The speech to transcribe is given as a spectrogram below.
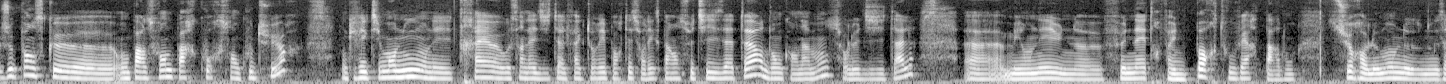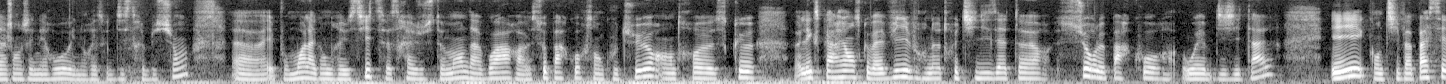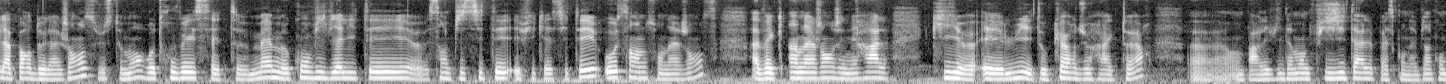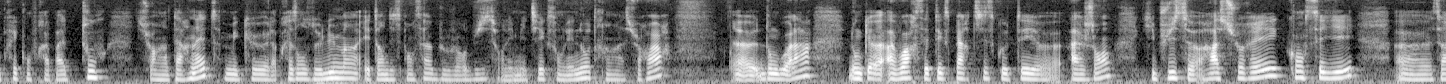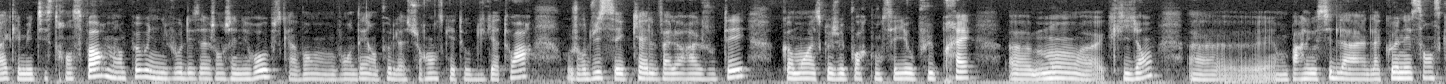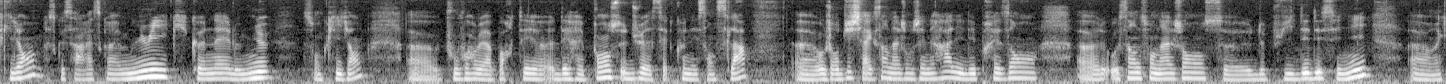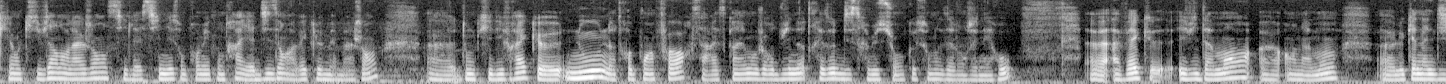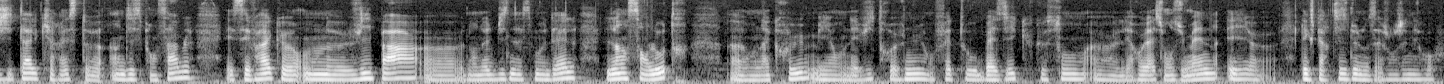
Je pense qu'on parle souvent de parcours sans couture. Donc effectivement, nous, on est très, euh, au sein de la Digital Factory, porté sur l'expérience utilisateur, donc en amont, sur le digital. Euh, mais on est une fenêtre, enfin une porte ouverte, pardon, sur le monde de nos agents généraux et nos réseaux de distribution. Euh, et pour moi, la grande réussite, ce serait justement d'avoir ce parcours sans couture entre ce que l'expérience que va vivre notre utilisateur sur le parcours web digital et quand il va passer la porte de l'agence, justement, retrouver cette même convivialité, euh, simplicité, efficacité au sein de son agence, avec un agent général qui, euh, est, lui, est au cœur du réacteur. Euh, on parle évidemment de digital parce qu'on a bien compris qu'on ne fera pas tout sur Internet, mais que la présence de l'humain est indispensable aujourd'hui sur les métiers que sont les nôtres, hein, assureurs. Euh, donc voilà, donc euh, avoir cette expertise côté euh, agent qui puisse rassurer, conseiller. c'est vrai que les métiers se transforment un peu au niveau des agents généraux, puisqu'avant on vendait un peu de l'assurance qui était obligatoire. Aujourd'hui c'est quelle valeur ajoutée, comment est-ce que je vais pouvoir conseiller au plus près mon client? on parlait aussi de la, de la, connaissance client, parce que ça reste quand même lui qui connaît le mieux son client, pouvoir lui apporter des réponses dues à cette connaissance-là. Euh, aujourd'hui, chez AXA, un agent général, il est présent euh, au sein de son agence euh, depuis des décennies. un client qui vient dans l'agence, il a signé son premier contrat il y a 10 ans avec le même agent. donc il est vrai que nous, notre point fort, ça reste quand même aujourd'hui notre réseau de distribution, que sont nos agents généraux. avec évidemment en amont le canal digital qui reste indispensable. Et c'est vrai qu'on ne vit pas dans notre business model l'un sans l'autre. Euh, on a cru, mais on est vite revenu en fait aux basiques que sont euh, les relations humaines et euh, l'expertise de nos agents généraux.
